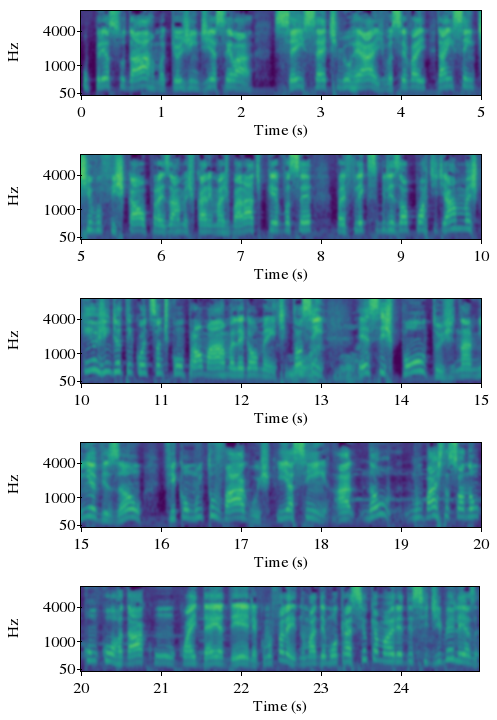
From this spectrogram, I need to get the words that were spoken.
o preço da arma, que hoje em dia, sei lá, 6, 7 mil reais. Você vai dar incentivo fiscal para as armas ficarem mais baratas, porque você vai flexibilizar o porte de arma, mas quem hoje em dia tem condição de comprar uma arma legalmente? Então, Boa, assim, boa. esses pontos, na minha visão, ficam muito vagos. E assim, a- não, não basta só não concordar com, com a ideia dele. É Como eu falei, numa democracia o que a maioria decidir, beleza.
